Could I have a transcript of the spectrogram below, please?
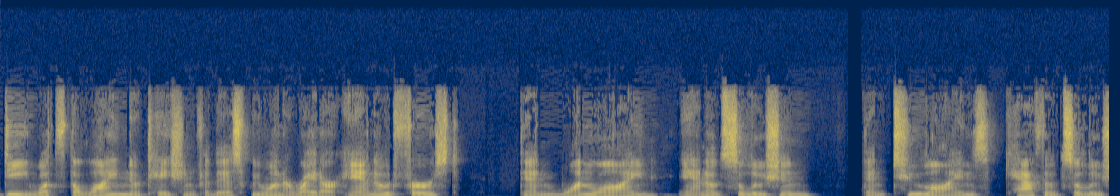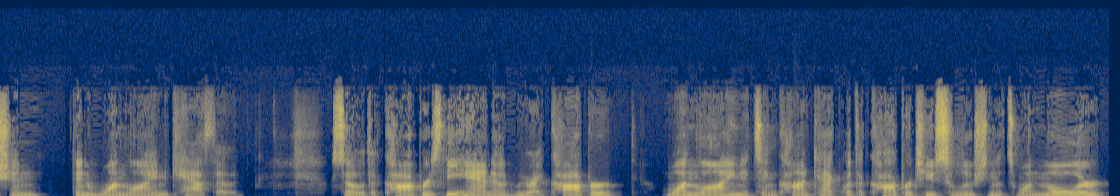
D, what's the line notation for this? We want to write our anode first, then one line, anode solution, then two lines, cathode solution, then one line cathode. So the copper is the anode. We write copper, one line, it's in contact with a copper 2 solution that's one molar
